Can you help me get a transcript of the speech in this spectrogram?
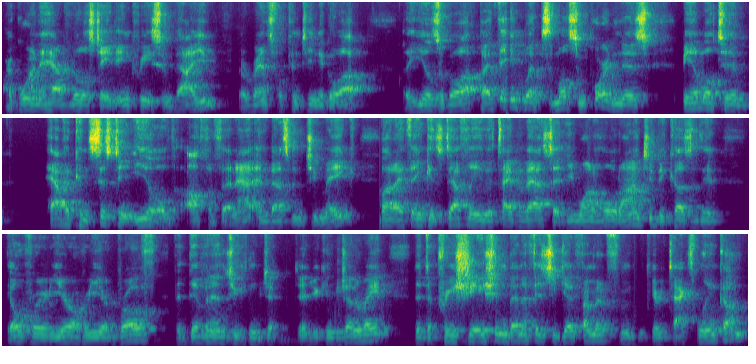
are going to have real estate increase in value. The rents will continue to go up, the yields will go up. But I think what's most important is being able to have a consistent yield off of an investment you make. But I think it's definitely the type of asset you want to hold on to because of the, the over year over year growth, the dividends you can that you can generate, the depreciation benefits you get from it from your taxable income,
